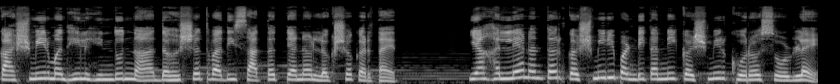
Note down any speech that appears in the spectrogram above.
काश्मीरमधील हिंदूंना दहशतवादी सातत्यानं लक्ष करतायत. या हल्ल्यानंतर काश्मीरी पंडितांनी काश्मीर खोरं सोडलंय.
